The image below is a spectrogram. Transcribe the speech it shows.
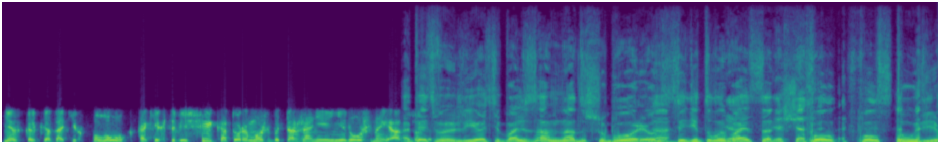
несколько таких плуг, каких-то вещей, которые, может быть, даже они и не нужны. Особенно. Опять вы льете бальзам на душу Боре, он да. сидит, улыбается я, я в, пол, в пол студии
